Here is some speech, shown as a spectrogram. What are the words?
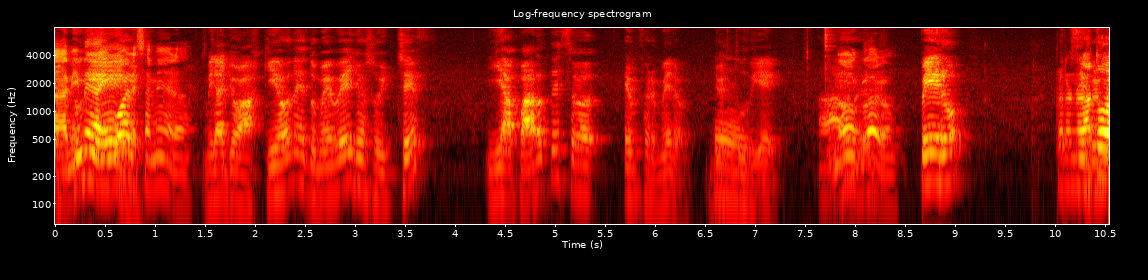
a mí me da igual esa mierda. Mira, yo aquí donde tú me ves, yo soy chef y aparte soy enfermero. Yo Mm. estudié. Ah, no, bueno. claro. Pero Pero no siempre era tu me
